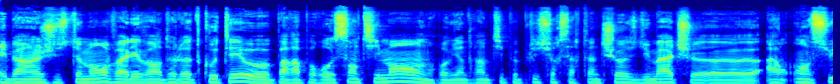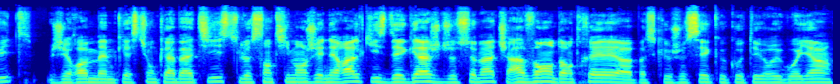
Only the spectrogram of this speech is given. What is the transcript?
Et ben, justement, on va aller voir de l'autre côté, par rapport aux sentiments. On reviendra un petit peu plus sur certaines choses du match, heu, a ensuite. Jérôme, même question qu'à Baptiste. Le sentiment général qui se dégage de ce match avant d'entrer, heu, parce que je sais que côté uruguayen,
